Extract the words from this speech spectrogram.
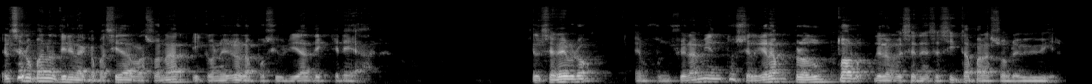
El ser humano tiene la capacidad de razonar y con ello la posibilidad de crear. El cerebro en funcionamiento es el gran productor de lo que se necesita para sobrevivir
